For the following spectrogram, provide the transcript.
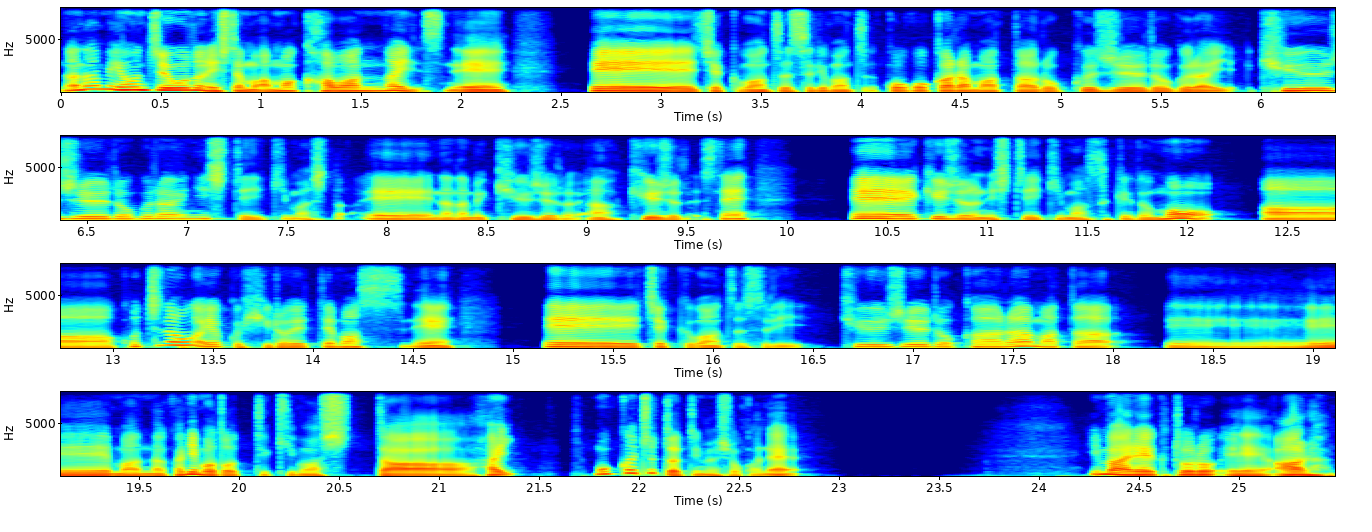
斜め45度にしてもあんま変わんないですね。えー、チェック1、2、3、1、2。ここからまた60度ぐらい、90度ぐらいにしていきました。えー、斜め90度、あ、90度ですね。えー、90度にしていきますけども、あこっちの方がよく拾えてますね。えー、チェック1、2、3。90度からまた、えー、真ん中に戻ってきました。はい。もう一回ちょっとやってみましょうかね。今、エレクトロ、えー、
